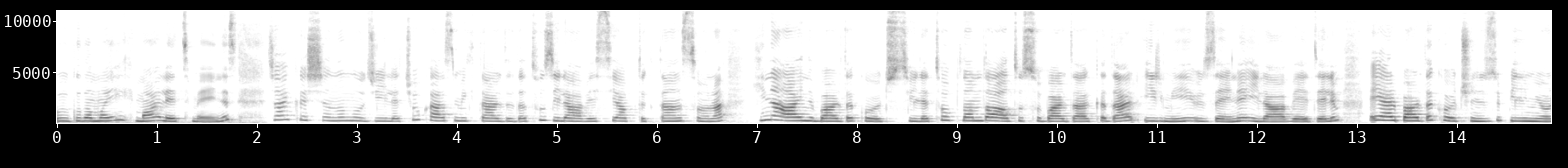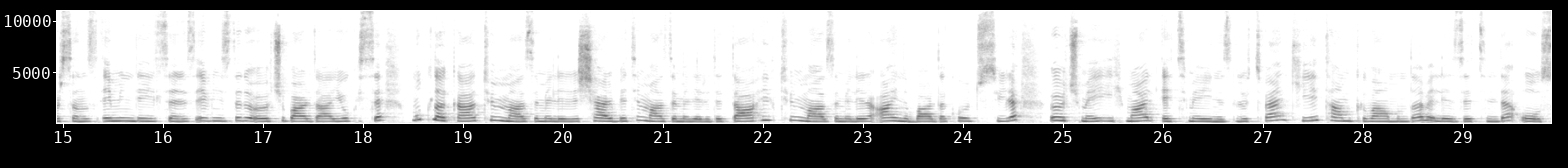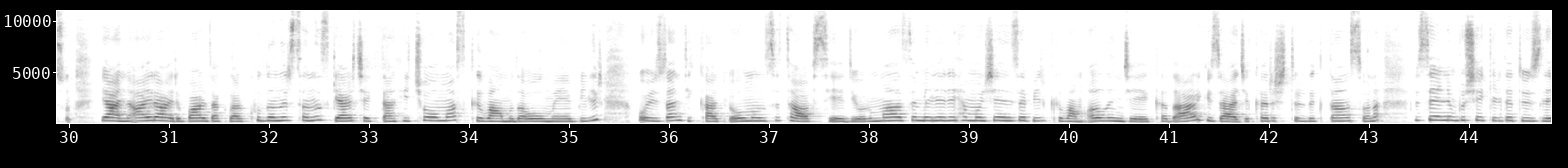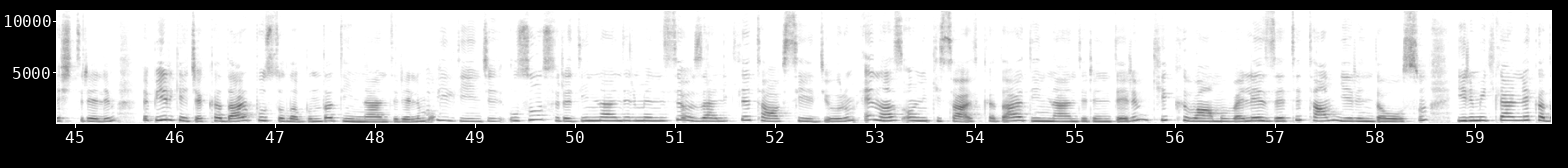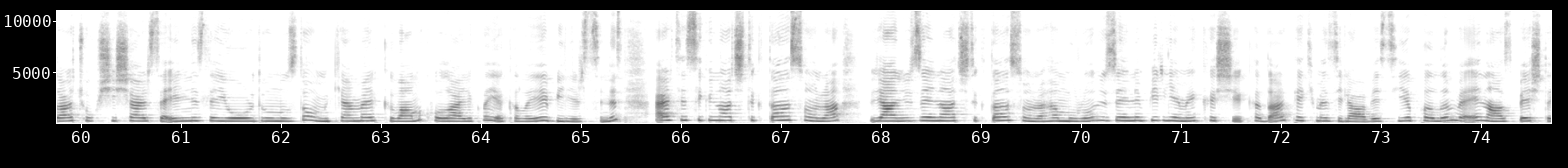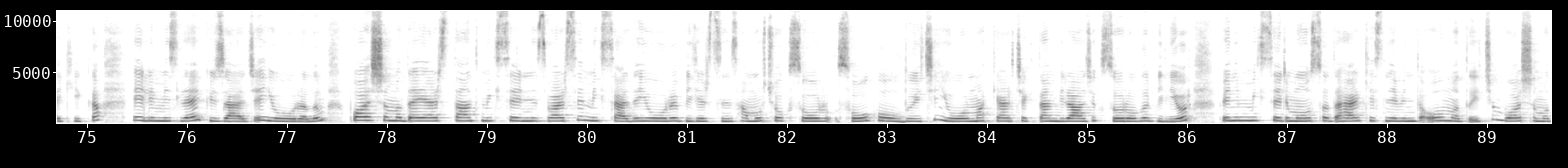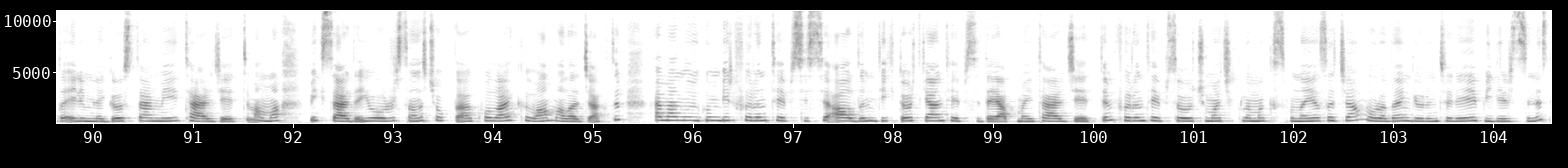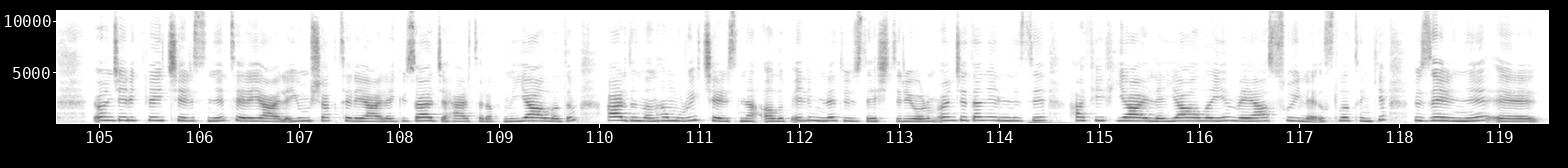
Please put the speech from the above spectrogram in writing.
uygulamayı ihmal etmeyiniz. Çay kaşığının ucu ile çok az miktarda da tuz ilavesi yaptıktan sonra yine aynı bardak ölçüsüyle toplamda 6 su bardağı kadar irmiği üzerine ilave edelim. Eğer bardak ölçünüzü bilmiyorsanız, emin değilseniz, evinizde de ölçü bardağı yok ise mutlaka tüm malzemeleri, şerbetin malzemeleri de dahil tüm malzemeleri aynı bardak ölçüsüyle ölçmeyi ihmal etmeyiniz lütfen ki tam kıvamında ve lezzetinde olsun. Yani ayrı ayrı bardaklar kullanırsanız gerçekten hiç olmaz. Kıvamı da olmayabilir. O yüzden dikkatli olmanızı tavsiye ediyorum. Malzemeleri homojenize bir kıvam alıncaya kadar güzelce karıştırdıktan sonra üzerini bu şekilde düzleştirelim ve bir gece kadar buzdolabında dinlendirelim. Bildiğince uzun süre dinlendirmenizi özellikle tavsiye ediyorum. En az 12 saat kadar dinlendirin derim ki kıvamı ve lezzeti tam yerinde olsun. İrmikler ne kadar çok şişerse elinizle yoğurduğunuzda o mükemmel kıvamı kolaylıkla yakalayabilirsiniz. Ertesi gün açtıktan sonra yani üzerine açtıktan sonra hamurun üzerine bir yemek kaşığı kadar pekmez ilavesi yapalım ve en az 5 dakika elimizle güzelce yoğuralım. Bu aşamada eğer stand mikseriniz varsa mikserde yoğurabilirsiniz. Hamur çok soğuk, soğuk olduğu için yoğurmak gerçekten birazcık zor olabiliyor. Benim mikserim olsa da herkesin evinde olmadığı için bu aşamada elimle göstermeyi tercih ettim ama mikserde yoğurursanız çok daha kolay kıvam alacaktır. Hemen uygun bir fırın tepsisi aldım. Dikdörtgen tepside yapmayı tercih ettim. Fırın tepsi ölçümü açıklama kısmına yazacağım. Oradan görüntüleyebilirsiniz. Öncelikle içerisini tereyağı ile yumuşak tereyağı ile güzelce her tarafını yağladım. Ardından hamuru içerisine alıp elimle düzleştiriyorum. Önceden elinizi hafif yağ ile yağlayın veya su ile ıslatın ki üzerini e,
